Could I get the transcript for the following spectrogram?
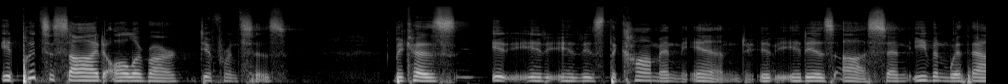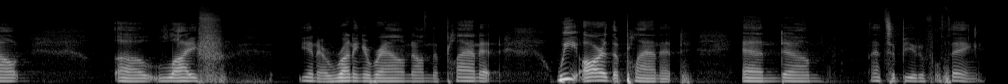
it puts aside all of our differences because it, it, it is the common end. It, it is us, and even without uh, life, you know, running around on the planet, we are the planet, and um, that's a beautiful thing.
